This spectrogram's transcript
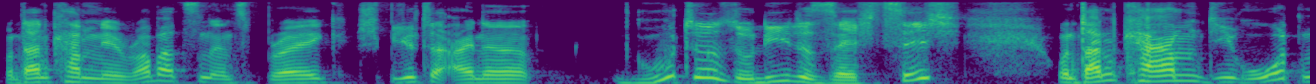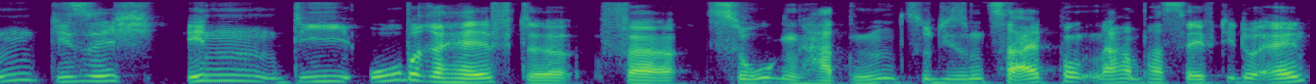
Und dann kam Neil Robertson ins Break, spielte eine gute, solide 60. Und dann kamen die Roten, die sich in die obere Hälfte verzogen hatten zu diesem Zeitpunkt nach ein paar Safety-Duellen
